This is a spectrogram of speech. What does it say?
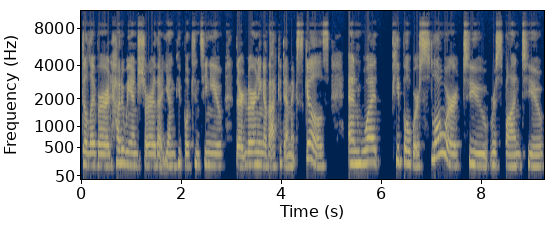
delivered? How do we ensure that young people continue their learning of academic skills? And what people were slower to respond to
